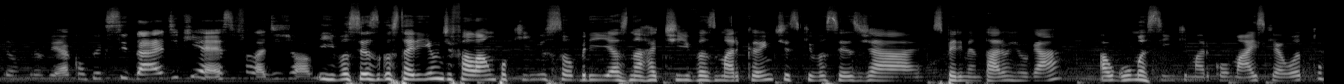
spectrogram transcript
Então, pra ver a complexidade que é se falar de jogos. E vocês gostariam de falar um pouquinho sobre as narrativas marcantes que vocês já experimentaram jogar? Alguma, assim, que marcou mais que a outra?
